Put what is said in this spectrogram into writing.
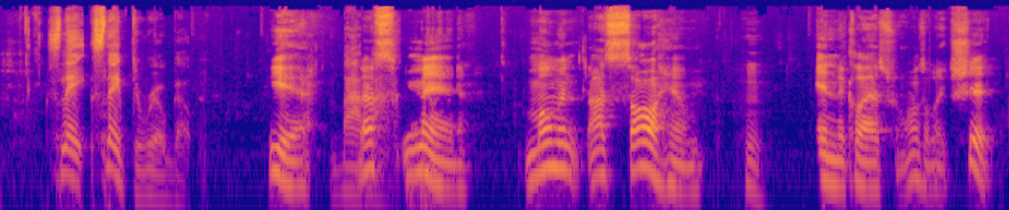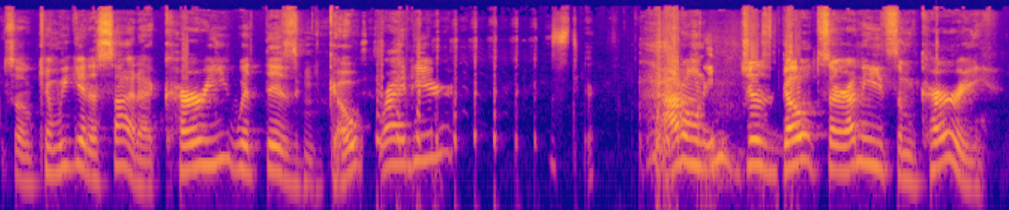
Snape, Snape, the real goat. Yeah, Bye that's man. Moment I saw him Hmm. in the classroom, I was like, "Shit!" So can we get a side of curry with this goat right here? I don't eat just goat, sir. I need some curry.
